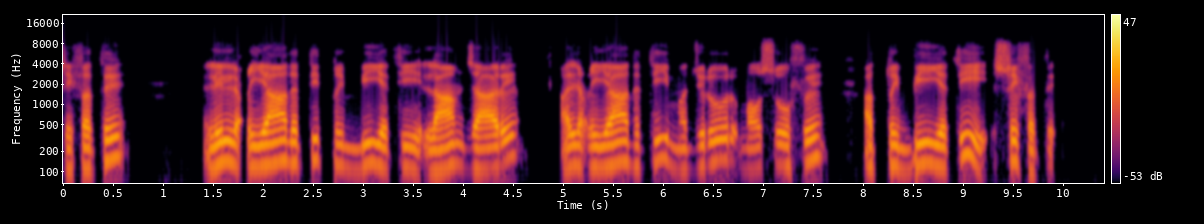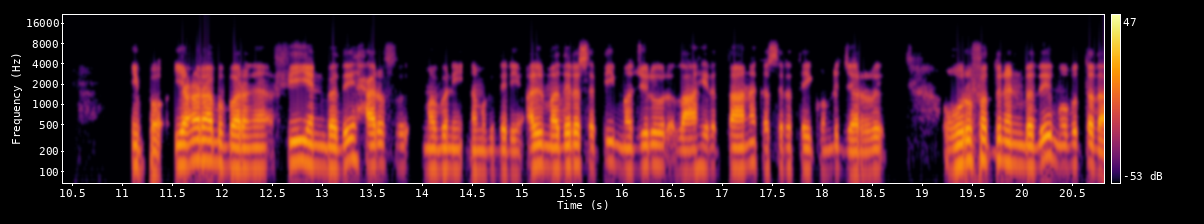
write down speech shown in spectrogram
சிஃபத்து. லில் இயாதத்தி திப்பியத்தி லாம் ஜாரு அல் இயாதத்தி மஜ்ரூர் மௌசூஃபு. அத்திப்பியத்தி சிஃபத்து. இப்போ யாராபு பாருங்க. ஃபி என்பது ஹர்ஃப் மபுனி நமக்கு தெரியும். அல் மதுரசத்தி மஜ்ரூர் லாஹிரத்தான கசரத்தை கொண்டு ஜர்ரு. உருஃபத்துன் என்பது முபுத்ததா.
